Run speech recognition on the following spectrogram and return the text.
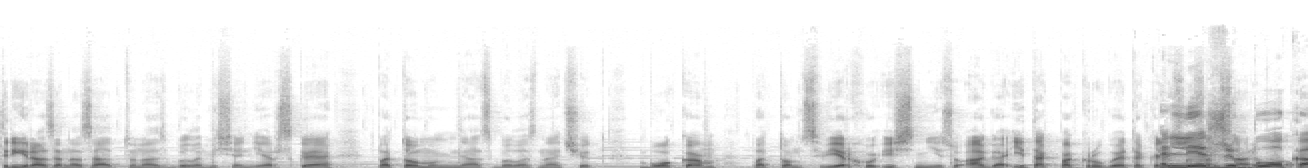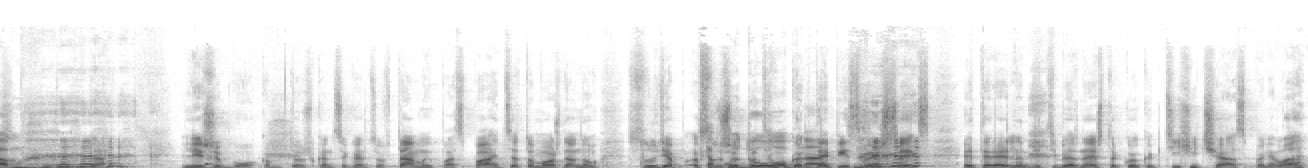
три раза назад у нас было миссионерское, потом у нас было, значит, боком, потом сверху и снизу. Ага, и так по кругу. Это колесо Лежи сансары, боком. Да. Лежи боком тоже, в конце концов. Там и поспать зато можно. Ну, судя... Так Слушай, удобно. потому как ты описываешь секс, это реально для тебя, знаешь, такой, как тихий час, поняла?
